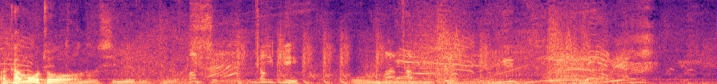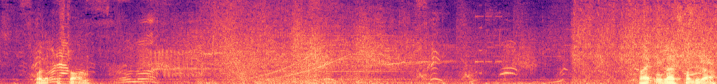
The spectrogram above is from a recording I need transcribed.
Akamoto. Und gestorben. Strecken gleich schon wieder.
